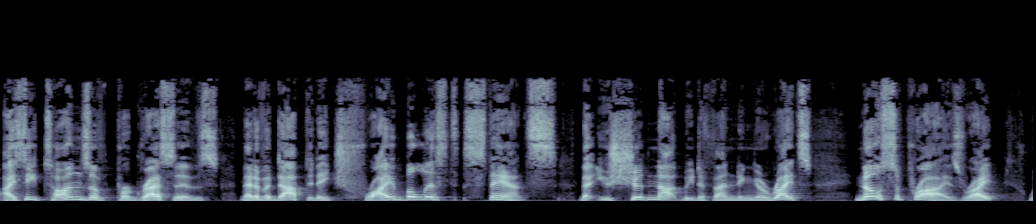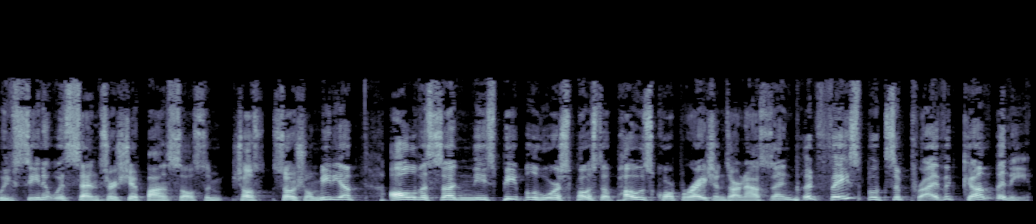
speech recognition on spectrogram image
I see tons of progressives that have adopted a tribalist stance that you should not be defending your rights. No surprise, right? We've seen it with censorship on social, media. All of a sudden, these people who are supposed to oppose corporations are now saying, but Facebook's a private company.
